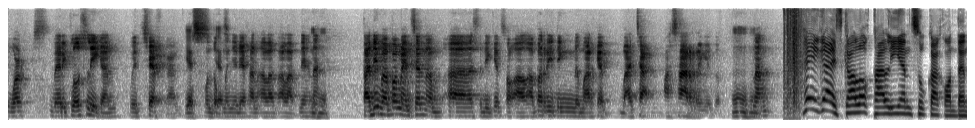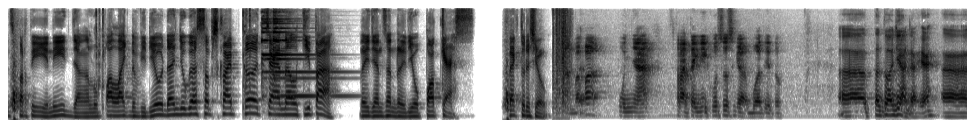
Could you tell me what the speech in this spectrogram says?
works very closely kan with chef kan Yes, untuk yes. menyediakan alat-alatnya. Nah, Mhm. tadi bapak mention eh, eh, sedikit soal apa reading the market, baca pasar gitu. Mhm. Nah, Hey guys, kalau kalian suka konten seperti ini, jangan lupa like the video dan juga subscribe ke channel kita, Ray Jensen Radio Podcast. Back to the show. Nah, Bapak punya strategi khusus nggak buat itu? Eh, tentu aja ada ya. Eh,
